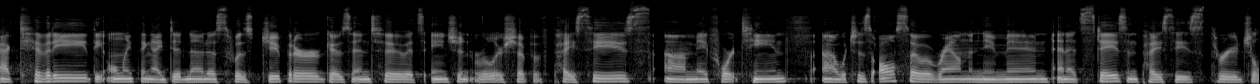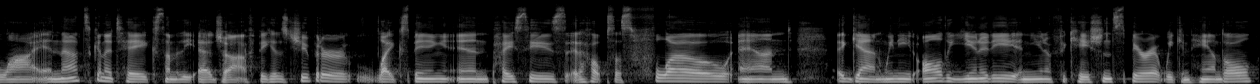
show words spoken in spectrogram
activity. The only thing I did notice was Jupiter goes into its ancient rulership of Pisces um, May 14th, uh, which is also around the new moon, and it stays in Pisces through July. And that's going to take some of the edge off because Jupiter likes being in Pisces. It helps us flow and again, we need all the unity and unification spirit we can handle.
